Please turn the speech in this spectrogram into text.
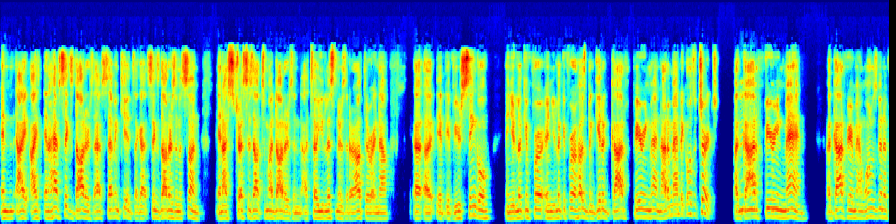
And I, I and I have six daughters. I have seven kids. I got six daughters and a son and I stress this out to my daughters. And I tell you, listeners that are out there right now, uh, uh, if if you're single and you're looking for and you're looking for a husband, get a God fearing man, not a man that goes to church, a Mhm. God fearing man, a God fearing man, one who's gonna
